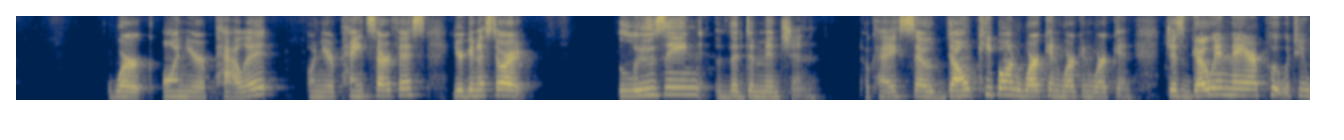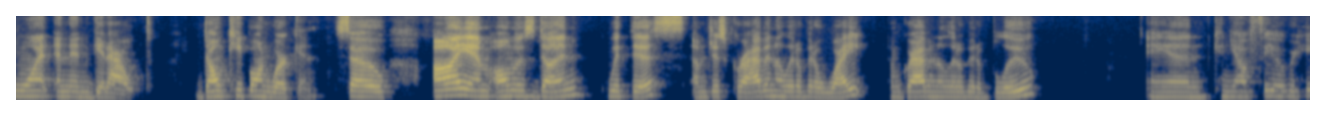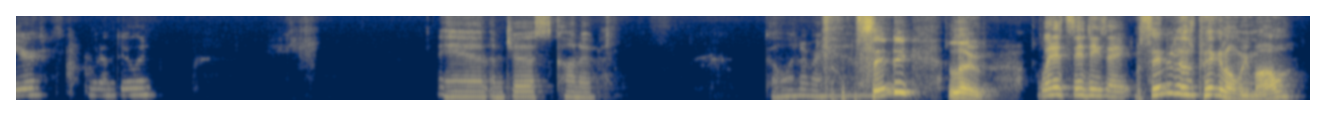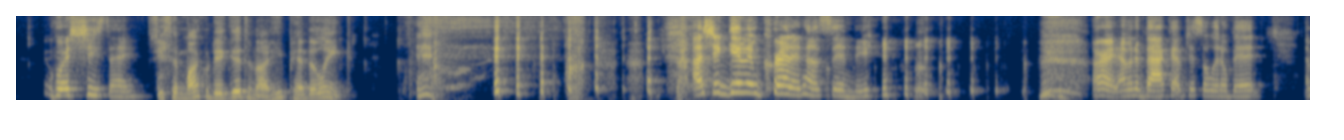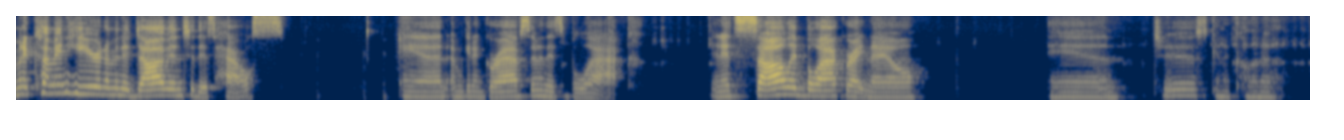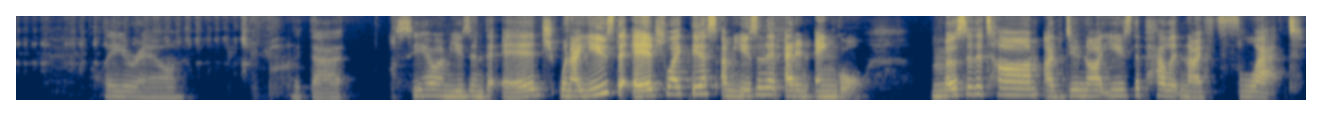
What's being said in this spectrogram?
work on your palette, on your paint surface, you're going to start losing the dimension. Okay, so don't keep on working, working, working. Just go in there, put what you want, and then get out. Don't keep on working. So I am almost done with this. I'm just grabbing a little bit of white. I'm grabbing a little bit of blue. And can y'all see over here what I'm doing? And I'm just kind of going around. Cindy, Lou, What did Cindy say? Cindy was picking on me, Mama. What did she say? She said Michael did good tonight. He pinned a link. I should give him credit, huh, Cindy? All right, I'm going to back up just a little bit. I'm going to come in here and I'm going to dive into this house. And I'm going to grab some of this black. And it's solid black right now. And just going to kind of play around with that. See how I'm using the edge? When I use the edge like this, I'm using it at an angle. Most of the time, I do not use the palette knife flat.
